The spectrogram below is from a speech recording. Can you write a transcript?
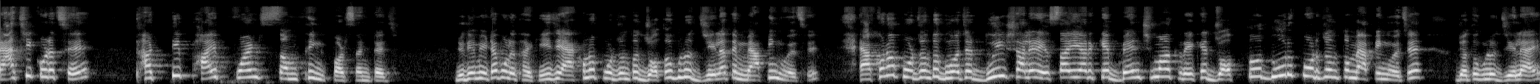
ম্যাচই করেছে thirty five point something percentage যদি আমি এটা বলে থাকি যে এখনও পর্যন্ত যতগুলো জেলাতে ম্যাপিং হয়েছে, এখনও পর্যন্ত দু দুই সালের এসআইআর কে বেঞ্চমার্ক রেখে যত দূর পর্যন্ত ম্যাপিং হয়েছে যতগুলো জেলায়,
